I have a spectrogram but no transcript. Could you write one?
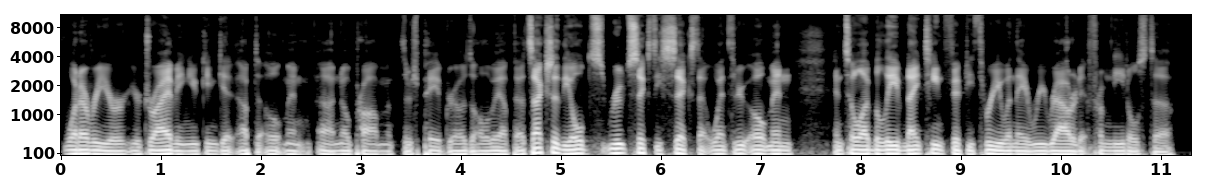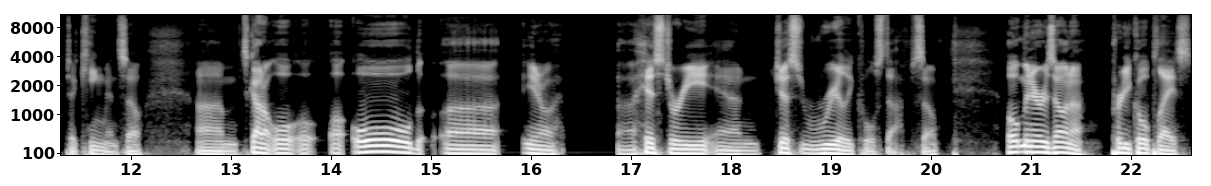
whatever you're you're driving, you can get up to Oatman, uh, no problem. There's paved roads all the way up there. It's actually the old Route 66 that went through Oatman until I believe 1953 when they rerouted it from Needles to to Kingman. So um, it's got an old, uh, you know, uh, history and just really cool stuff. So, Oatman, Arizona, pretty cool place.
